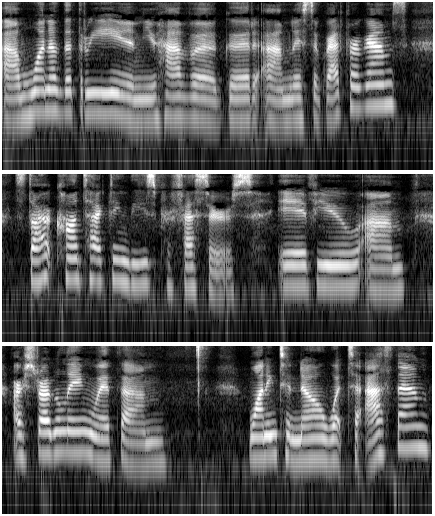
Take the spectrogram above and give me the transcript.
um, one of the three and you have a good um, list of grad programs, start contacting these professors. If you um, are struggling with um, wanting to know what to ask them,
